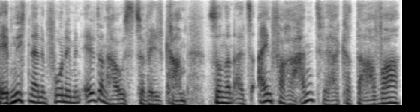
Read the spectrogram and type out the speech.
der eben nicht in einem vornehmen Elternhaus zur Welt kam, sondern als einfacher Handwerker da war,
